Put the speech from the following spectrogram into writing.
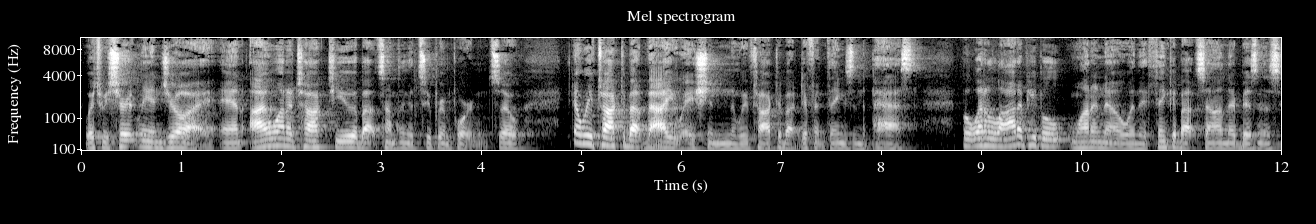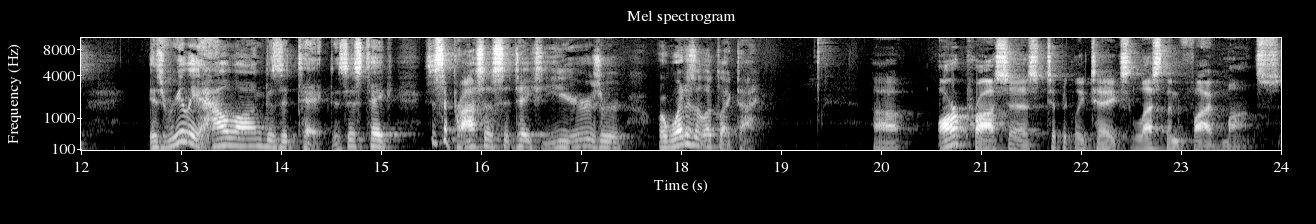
which we certainly enjoy. And I want to talk to you about something that's super important. So, you know, we've talked about valuation and we've talked about different things in the past. But what a lot of people want to know when they think about selling their business is really how long does it take? Does this take, is this a process that takes years or, or what does it look like, Ty? Uh, our process typically takes less than five months,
